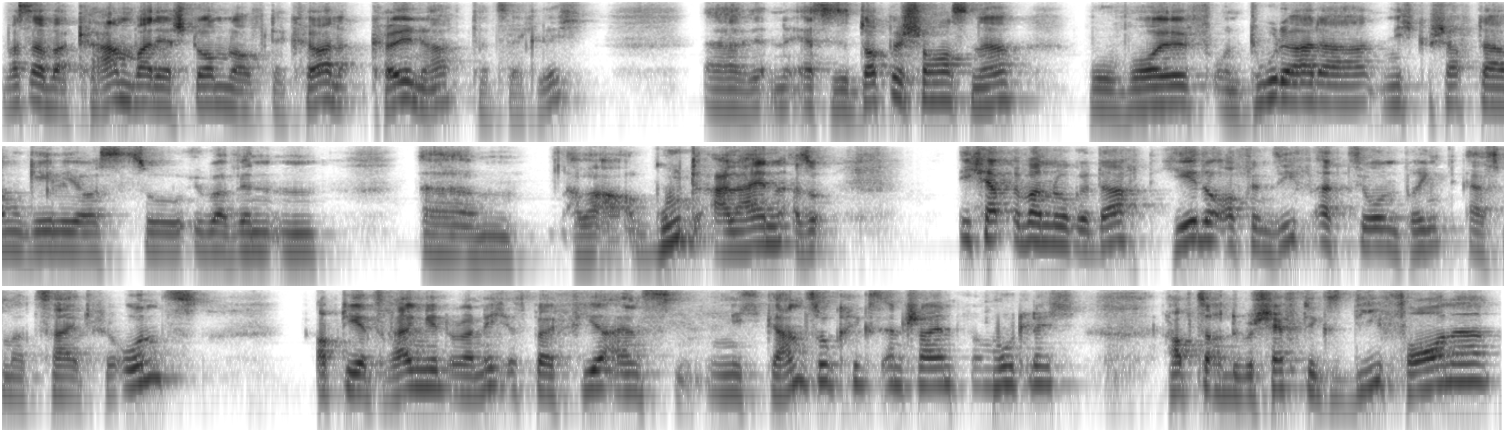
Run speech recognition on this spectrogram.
Was aber kam, war der Sturmlauf der Kölner, Kölner tatsächlich. Äh, wir hatten erst diese Doppelchance, ne, wo Wolf und Duda da nicht geschafft haben, Gelios zu überwinden. Ähm, aber gut, allein, also ich habe immer nur gedacht, jede Offensivaktion bringt erstmal Zeit für uns. Ob die jetzt reingeht oder nicht, ist bei 4-1 nicht ganz so kriegsentscheidend vermutlich. Hauptsache, du beschäftigst die vorne,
